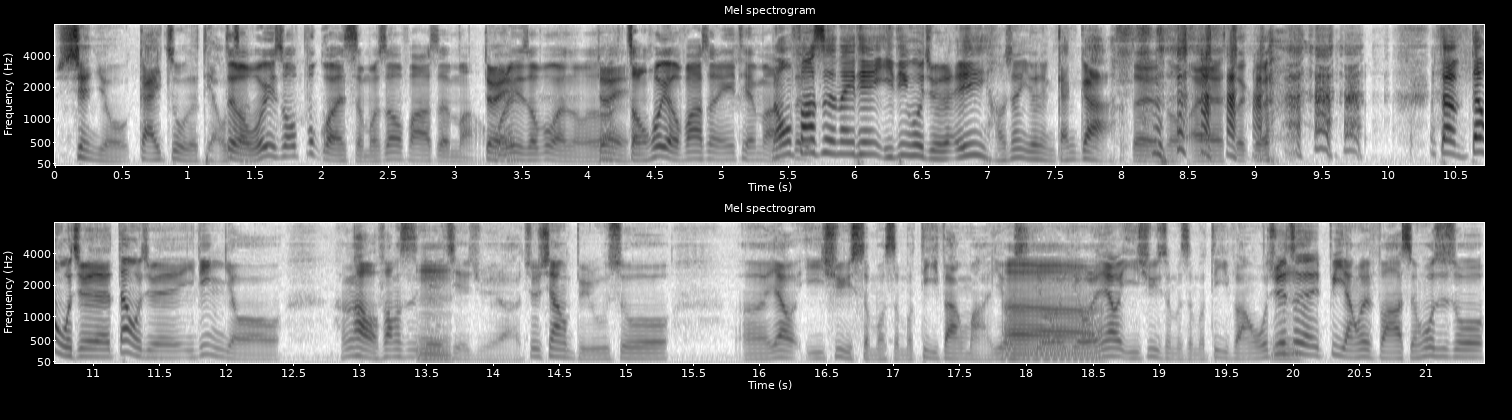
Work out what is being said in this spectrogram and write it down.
现有该做的调整。对，我跟你说，不管什么时候发生嘛，我跟你说，不管什么时候，总会有发生的一天嘛。然后发生的那一天，一定会觉得，哎，好像有点尴尬。对，说，哎，这个，但但我觉得，但我觉得一定有很好的方式可以解决啊。就像比如说。呃，要移去什么什么地方嘛？有有有人要移去什么什么地方？我觉得这个必然会发生，或是说，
